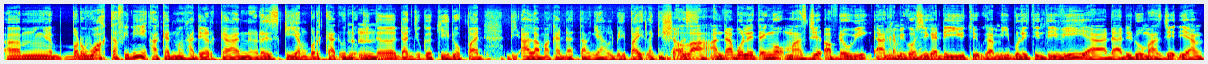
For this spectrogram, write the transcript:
um, berwakaf ini akan menghadirkan rezeki yang berkat untuk mm-hmm. kita dan juga kehidupan di alam akan datang yang lebih baik lagi. InsyaAllah. Anda boleh tengok Masjid of the Week uh, Kami kongsikan di YouTube kami Bulletin TV uh, Dah ada dua masjid yang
